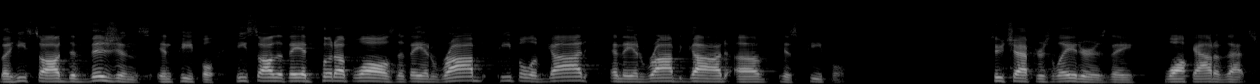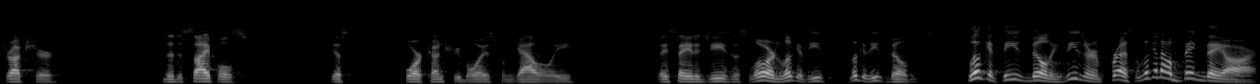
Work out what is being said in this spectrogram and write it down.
But he saw divisions in people. He saw that they had put up walls, that they had robbed people of God, and they had robbed God of his people. Two chapters later, as they walk out of that structure, the disciples, just poor country boys from Galilee, they say to Jesus, Lord, look at these, look at these buildings. Look at these buildings. These are impressive. Look at how big they are.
